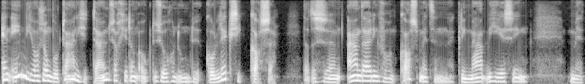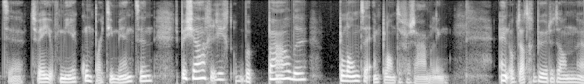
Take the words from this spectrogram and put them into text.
En in zo'n botanische tuin zag je dan ook de zogenoemde collectiekassen. Dat is een aanduiding voor een kas met een klimaatbeheersing, met uh, twee of meer compartimenten, speciaal gericht op bepaalde planten en plantenverzameling. En ook dat gebeurde dan uh,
